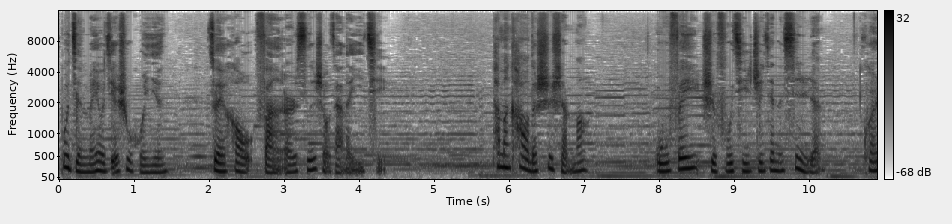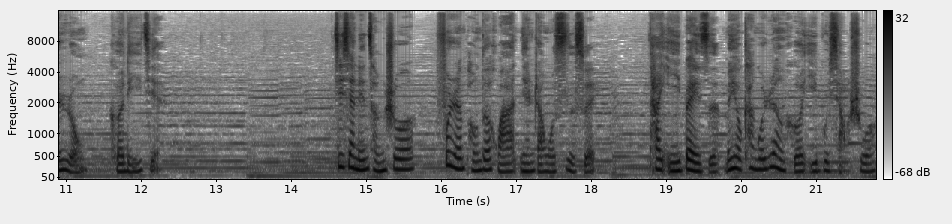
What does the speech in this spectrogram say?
不仅没有结束婚姻，最后反而厮守在了一起。他们靠的是什么？无非是夫妻之间的信任、宽容和理解。季羡林曾说：“夫人彭德华年长我四岁。”他一辈子没有看过任何一部小说，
